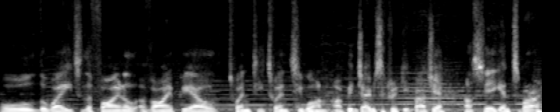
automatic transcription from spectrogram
all the way to the final of IPL 2021. I've been James the Cricket Badger. I'll see you again tomorrow.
